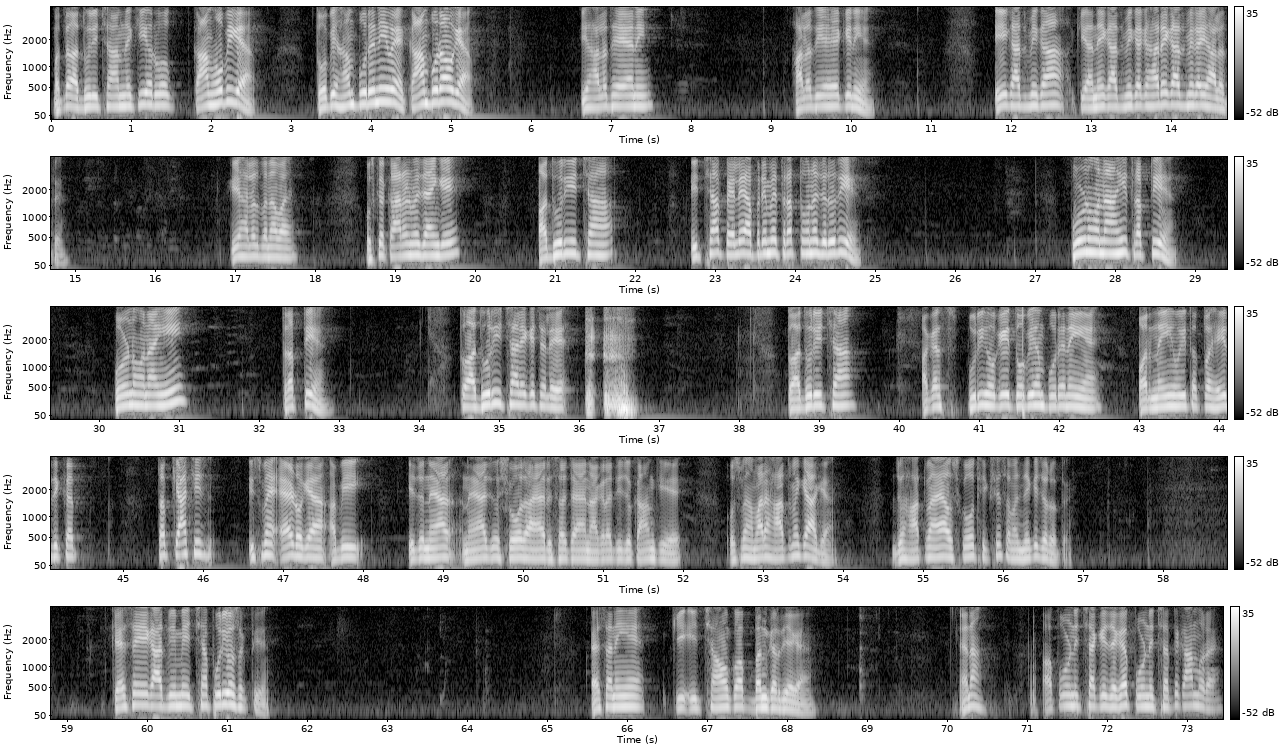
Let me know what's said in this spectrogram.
मतलब अधूरी इच्छा हमने की और वो काम हो भी गया। तो भी हम पूरे नहीं हुए, काम पूरा हो गया। ये हालत है या नहीं? हालत ये है कि नहीं है? एक आदमी का कि अनेक आदमी का कि हर एक आदमी का ये हालत है? ये हालत बना हुआ है। उसके कारण में जाएँगे, अधूरी इच्छा इच्छा पहले अपने में तृप्त होना ज़रूरी है। पूर्ण होना ही तृप्ति है। पूर्ण होना ही तृप्ति है। तो अधूरी इच्छा लेके चले। तो अधूरी इच्छा अगर पूरी हो गई तो भी हम पूरे नहीं हैं और नहीं हुई तब तो है ही दिक्कत। तब क्या चीज़ इसमें ऐड हो गया? अभी ये जो नया नया जो शोध आया रिसर्च आया, नागराज जी जो काम किए, उसमें हमारे हाथ में क्या आ गया? जो हाथ में आया, उसको ठीक से समझने की ज़रूरत है। कैसे एक आदमी में इच्छा पूरी हो सकती है? ऐसा नहीं है कि इच्छाओं को अब बंद कर दिया गया है। ना? अपूर्ण इच्छा की जगह पूर्ण इच्छा पे काम हो रहा है।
